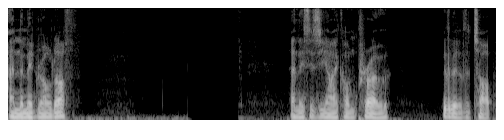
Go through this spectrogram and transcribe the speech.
and the mid rolled off. And this is the Icon Pro with a bit of the top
